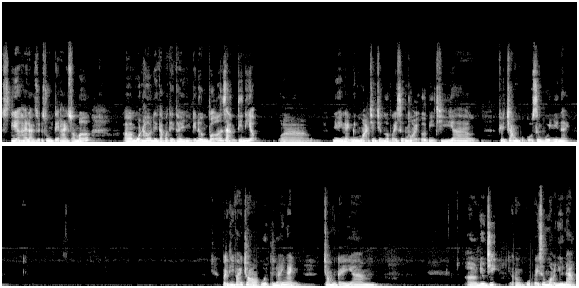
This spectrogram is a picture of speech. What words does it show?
STIA hay là chuỗi xung T2 xóa mỡ. Uh, muộn hơn thì ta có thể thấy những cái đường vỡ giảm tín hiệu uh, như hình ảnh minh họa trên trường hợp gãy xương mỏi ở vị trí uh, phía trong của cổ xương đùi như này. Vậy thì vai trò của chẩn đoán hình ảnh trong cái um, uh, điều trị uh, của gãy xương mỏi như thế nào.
